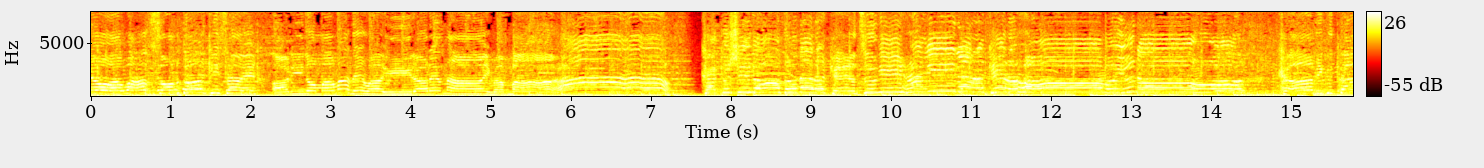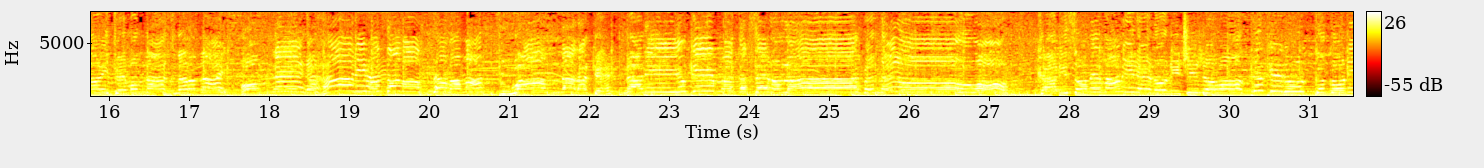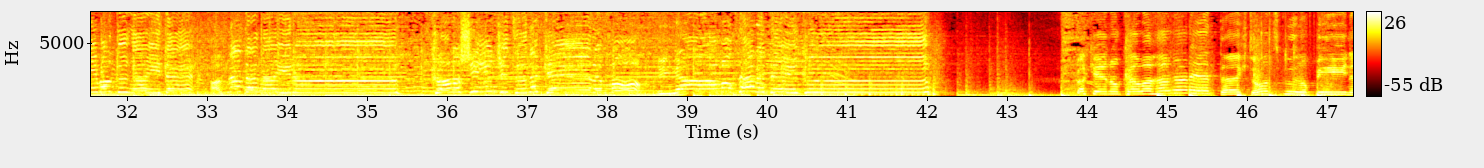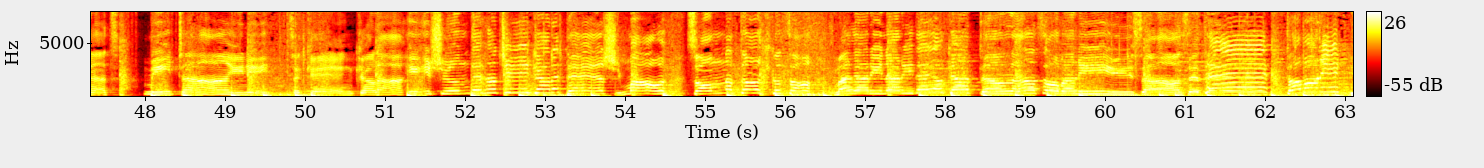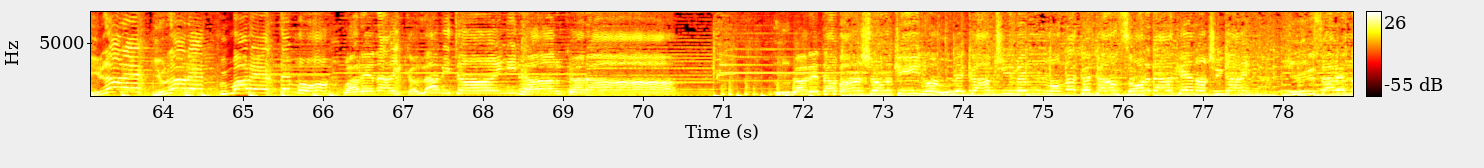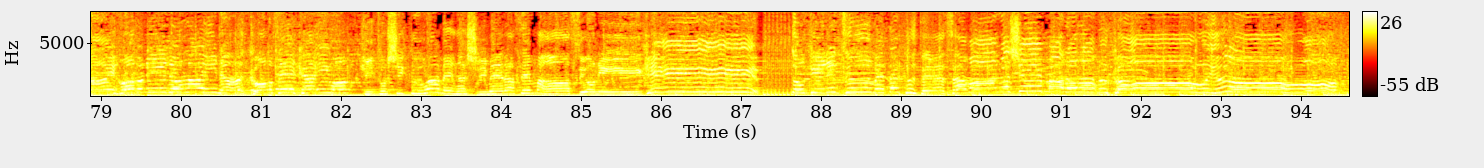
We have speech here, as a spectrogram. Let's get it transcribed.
を合わすその時さえありのままではいられないまま。隠し事だらけ。ずここに僕がいてあなたがいる。この真実だけでも胃がもたれていく。化けの皮剥がれた一粒のピーナッツみたいに世間から一瞬で弾かれてしまう。そんな時こそ曲がりなりでよかった。れないからみたいになるから。生まれた場所が木の上か地面の中かそれだけの違い。許されないほどにドライな。この世界を等しく雨が湿らせますように。時に冷たくて騒がしい窓の向こう。You know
